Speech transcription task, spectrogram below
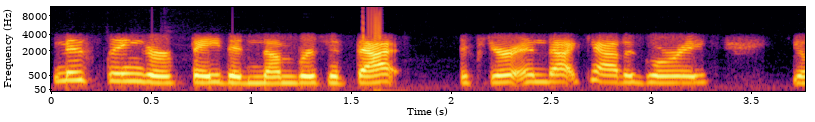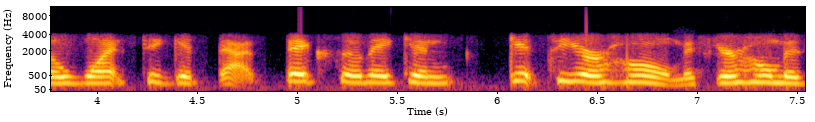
missing or faded numbers. If that if you're in that category, you'll want to get that fixed so they can get to your home. If your home is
